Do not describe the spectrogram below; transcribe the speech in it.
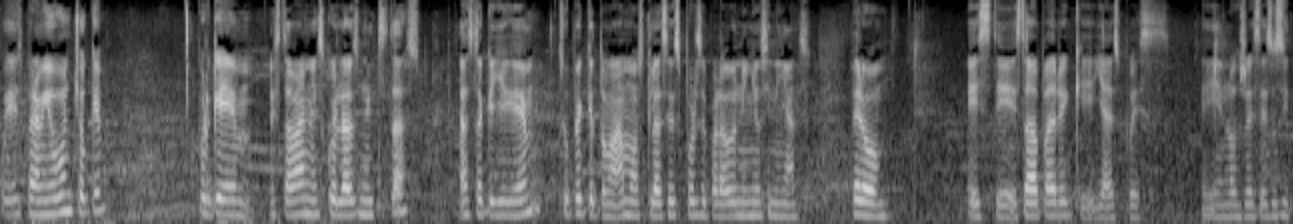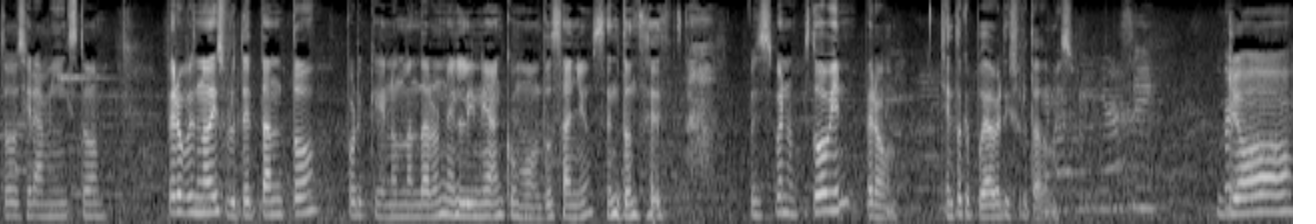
Pues para mí hubo un choque porque estaba en escuelas mixtas. Hasta que llegué supe que tomábamos clases por separado niños y niñas. Pero este estaba padre que ya después eh, en los recesos y todo sí era mixto. Pero pues no disfruté tanto porque nos mandaron en línea como dos años. Entonces, pues bueno, estuvo bien, pero siento que pude haber disfrutado más. Yo,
